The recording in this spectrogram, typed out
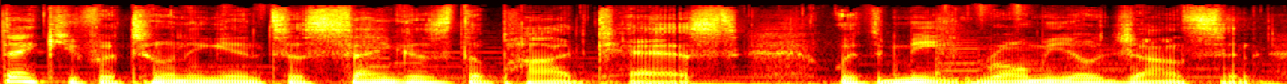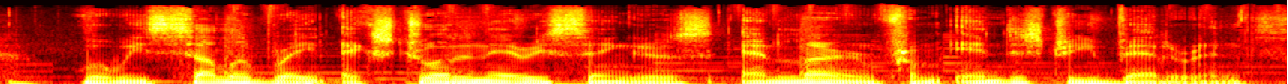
Thank you for tuning in to Singers the Podcast with me, Romeo Johnson, where we celebrate extraordinary singers and learn from industry veterans.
